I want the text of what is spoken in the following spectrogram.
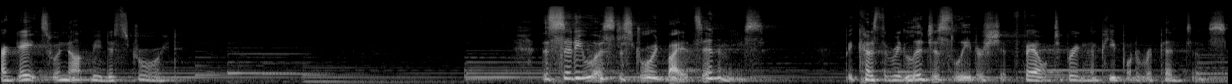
Our gates would not be destroyed. The city was destroyed by its enemies because the religious leadership failed to bring the people to repentance.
